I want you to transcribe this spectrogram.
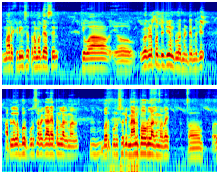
मार्केटिंग क्षेत्रामध्ये असेल किंवा वेगळ्या पद्धतीची एम्प्लॉयमेंट आहे. म्हणजे आपल्याला भरपूर साऱ्या गाड्या पण लागणार आहेत. भरपूर सारी मॅन पॉवर लागणार आहे.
